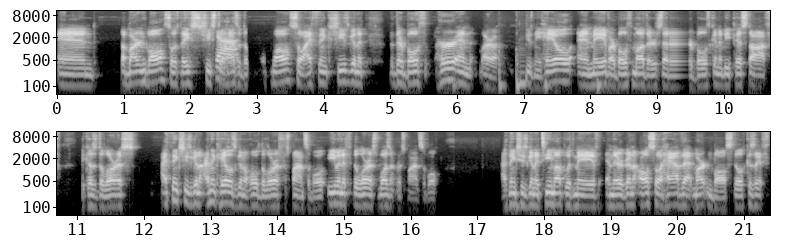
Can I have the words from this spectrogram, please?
and a Martin ball. So they, she still Yeah. has a ball. So I think she's going to, they're both, her and, or excuse me, Hale and Maeve are both mothers that are both going to be pissed off because Dolores, I think she's going to, I think Hale is going to hold Dolores responsible, even if Dolores wasn't responsible. I think she's going to team up with Maeve, and they're going to also have that Martin ball still. Because if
